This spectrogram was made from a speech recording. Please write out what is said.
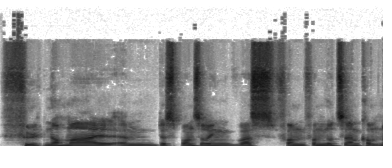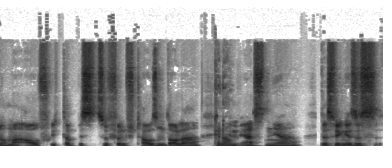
füllt nochmal ähm, das Sponsoring, was von, von Nutzern kommt, nochmal auf. Ich glaube bis zu 5000 Dollar genau. im ersten Jahr. Deswegen ist es,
